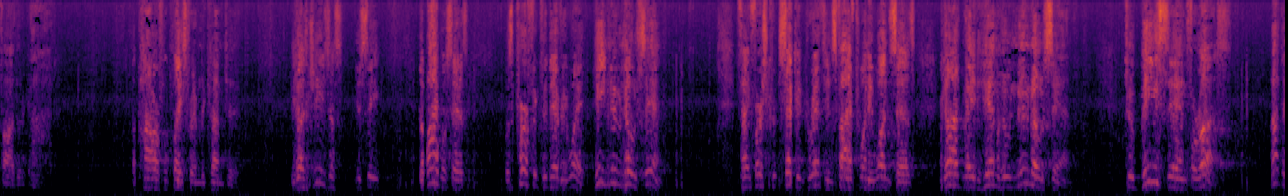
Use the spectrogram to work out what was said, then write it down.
Father God. A powerful place for him to come to. Because Jesus, you see, the Bible says, was perfect in every way. He knew no sin. In fact, First, Second Corinthians 5.21 says, God made him who knew no sin to be sin for us. Not to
